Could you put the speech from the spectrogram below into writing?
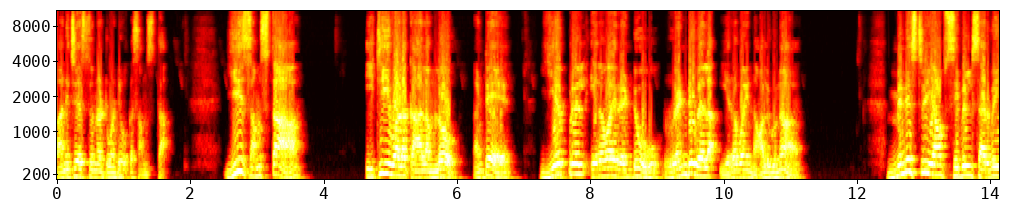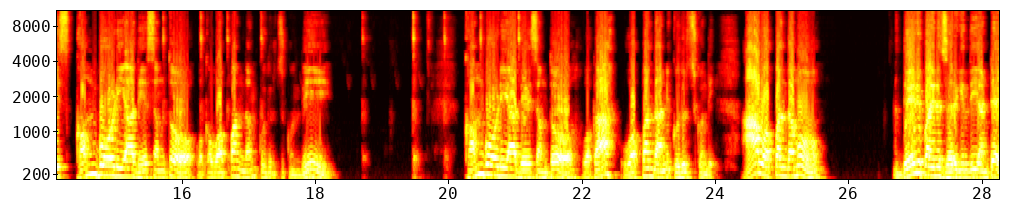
పనిచేస్తున్నటువంటి ఒక సంస్థ. ఈ సంస్థ ఇటీవల కాలంలో అంటే ఏప్రిల్ ఇరవై రెండు రెండు వేల ఇరవై నాలుగున ministry of civil service Cambodia దేశంతో ఒక ఒప్పందం కుదుర్చుకుంది. కంబోడియా దేశంతో ఒక ఒప్పందాన్ని కుదుర్చుకుంది. ఆ ఒప్పందము దేనిపైన జరిగింది అంటే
